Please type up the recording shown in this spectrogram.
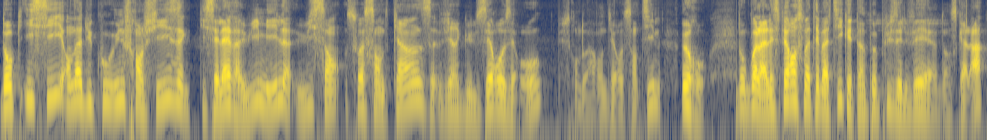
Donc ici, on a du coup une franchise qui s'élève à 8875,00, puisqu'on doit arrondir au centime, euros. Donc voilà, l'espérance mathématique est un peu plus élevée euh, dans ce cas-là.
